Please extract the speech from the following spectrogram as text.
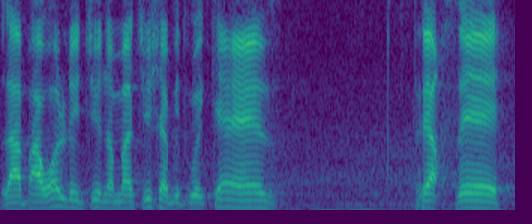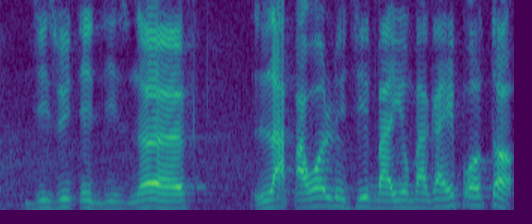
La parole de Dieu dans Matthieu chapitre 15, versets 18 et 19. La parole de Dieu, bah, un bagage important.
